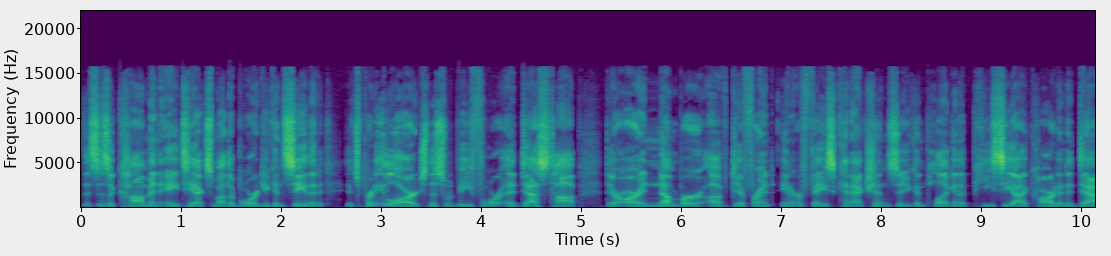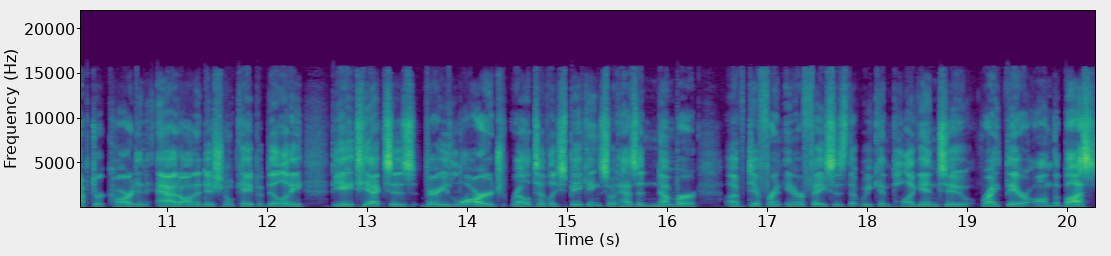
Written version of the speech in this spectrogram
This is a common ATX motherboard. You can see that it's pretty large. This would be for a desktop. There are a number of different interface connections, so you can plug in a PCI card, an adapter card, and add on additional capability. The ATX is very large, relatively speaking, so it has a number of different interfaces that we can plug into right there on the bus.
